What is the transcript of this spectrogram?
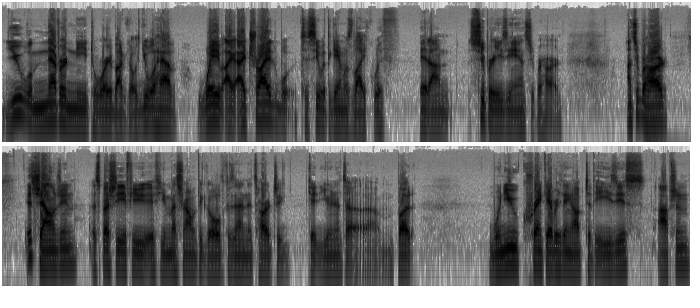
You will never need to worry about gold. You will have way. I, I tried to see what the game was like with it on super easy and super hard. On super hard, it's challenging, especially if you if you mess around with the gold, because then it's hard to get units. Um, but when you crank everything up to the easiest option,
